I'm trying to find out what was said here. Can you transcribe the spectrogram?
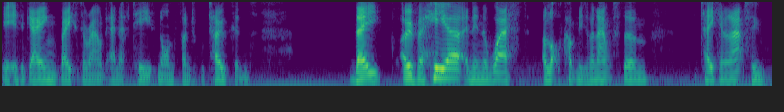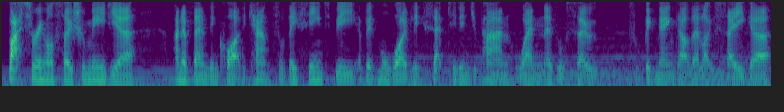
it is a game based around NFTs, non fungible tokens. They, over here and in the West, a lot of companies have announced them, taken an absolute battering on social media, and have then been quietly cancelled. They seem to be a bit more widely accepted in Japan when there's also sort of big names out there like Sega,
